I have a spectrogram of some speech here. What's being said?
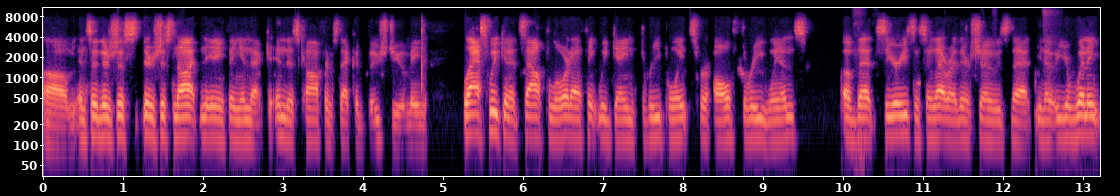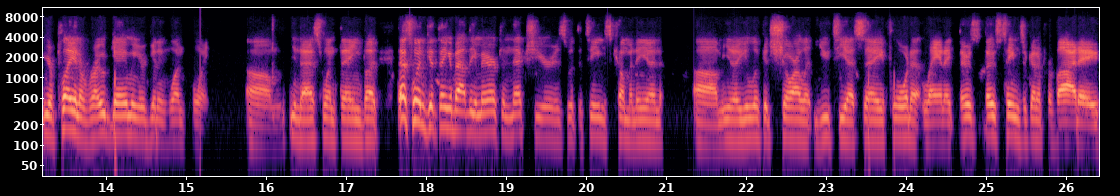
Um, and so there's just there's just not anything in that in this conference that could boost you. I mean, last weekend at South Florida, I think we gained three points for all three wins of that series, and so that right there shows that you know you're winning, you're playing a road game, and you're getting one point. Um, you know that's one thing, but that's one good thing about the American next year is with the teams coming in. Um, you know, you look at Charlotte, UTSA, Florida Atlantic. Those those teams are going to provide a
